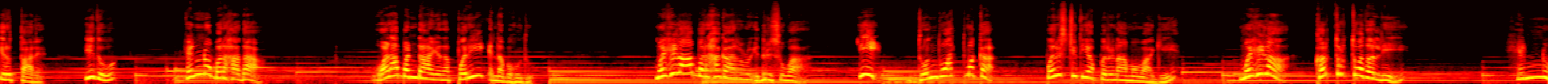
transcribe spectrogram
ಇರುತ್ತಾರೆ. ಇದು ಹೆಣ್ಣು ಬರಹದ ಒಳಬಂಡಾಯದ ಪರಿ ಎನ್ನಬಹುದು. ಮಹಿಳಾ ಬರಹಗಾರರು ಎದುರಿಸುವ ಈ ದ್ವಂದ್ವಾತ್ಮಕ ಪರಿಸ್ಥಿತಿಯ ಪರಿಣಾಮವಾಗಿ ಮಹಿಳಾ ಕರ್ತೃತ್ವದಲ್ಲಿ ಹೆಣ್ಣು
